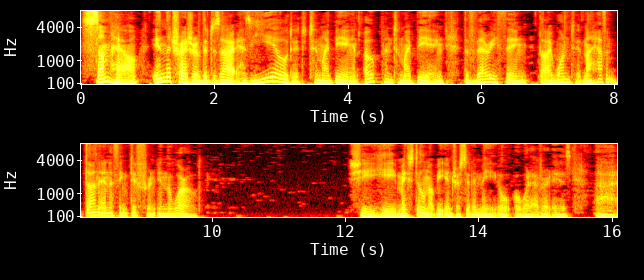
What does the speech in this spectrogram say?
Somehow, in the treasure of the desire, it has yielded to my being and opened to my being the very thing that I wanted, and I haven't done anything different in the world. She, he may still not be interested in me, or, or whatever it is, uh,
